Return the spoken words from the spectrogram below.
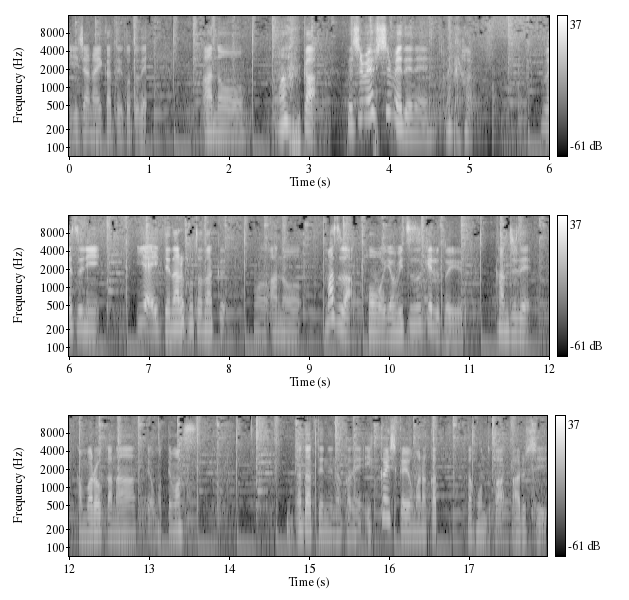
あいいじゃないかということで。あのまなんか節目節目でねなんか別にイエイってなることなくもうあのまずは本を読み続けるという感じで頑張ろうかなって思ってます。だってねなんかね1回しか読まなかった本とかあるし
